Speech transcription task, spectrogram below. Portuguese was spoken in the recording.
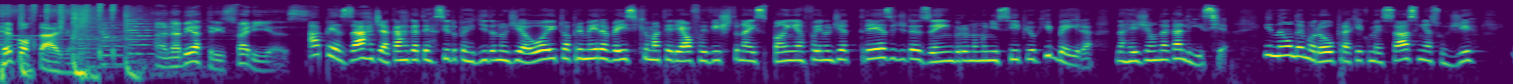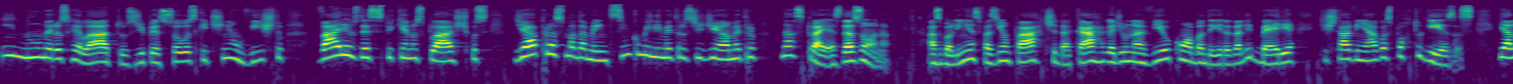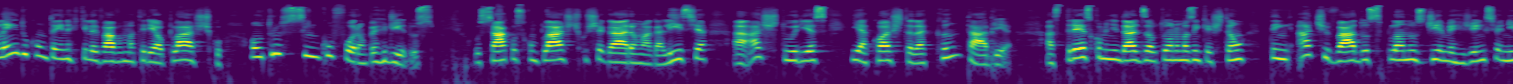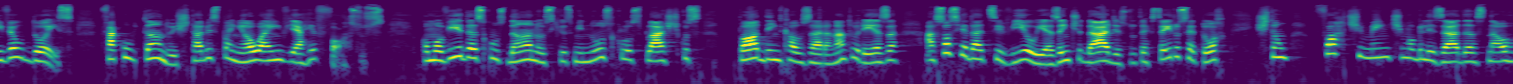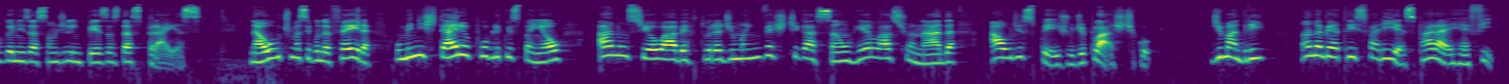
Reportagem Ana Beatriz Farias. Apesar de a carga ter sido perdida no dia 8, a primeira vez que o material foi visto na Espanha foi no dia 13 de dezembro, no município Ribeira, na região da Galícia. E não demorou para que começassem a surgir inúmeros relatos de pessoas que tinham visto vários desses pequenos plásticos de aproximadamente 5 milímetros de diâmetro nas praias da zona. As bolinhas faziam parte da carga de um navio com a bandeira da Libéria que estava em águas portuguesas, e além do container que levava material plástico, outros cinco foram perdidos. Os sacos com plástico chegaram à Galícia, a Astúrias e à costa da Cantábria. As três comunidades autônomas em questão têm ativado os planos de emergência nível 2, facultando o Estado espanhol a enviar reforços. Comovidas com os danos que os minúsculos plásticos podem causar à natureza, a sociedade civil e as entidades do terceiro setor estão fortemente mobilizadas na organização de limpezas das praias. Na última segunda-feira, o Ministério Público Espanhol anunciou a abertura de uma investigação relacionada ao despejo de plástico. De Madrid, Ana Beatriz Farias, para a RFI.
